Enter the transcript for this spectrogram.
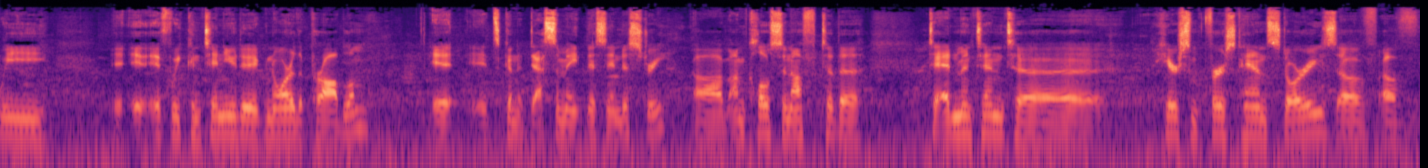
We if we continue to ignore the problem, it, it's going to decimate this industry. Uh, I'm close enough to the to Edmonton to hear some firsthand stories of, of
